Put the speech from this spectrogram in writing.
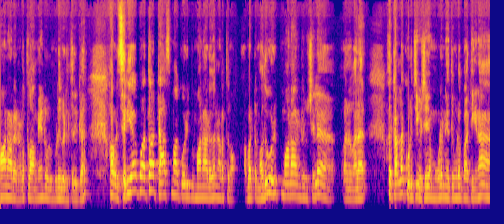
மாநாடு நடத்தலாமேன்ற ஒரு முடிவு எடுத்திருக்கார். அவர் சரியாக பார்த்தா டாஸ்மாக் ஒழிப்பு மாநாடு தான் நடத்தணும். பட் மது ஒழிப்பு மாநாடுன்ற விஷயத்தில் வர வரார். அது கள்ளக்குறிச்சி விஷயம் கூட நேற்று கூட பார்த்தீங்கன்னா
